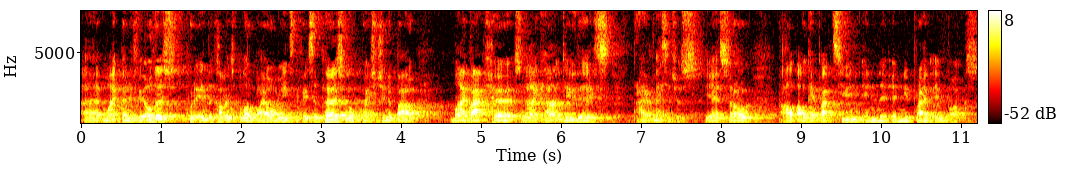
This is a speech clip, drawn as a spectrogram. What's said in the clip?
uh, might benefit others, put it in the comments below by all means. If it's a personal question about my back hurts and I can't do this, private message us. Yeah, so I'll, I'll get back to you in, in, in your private inbox.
